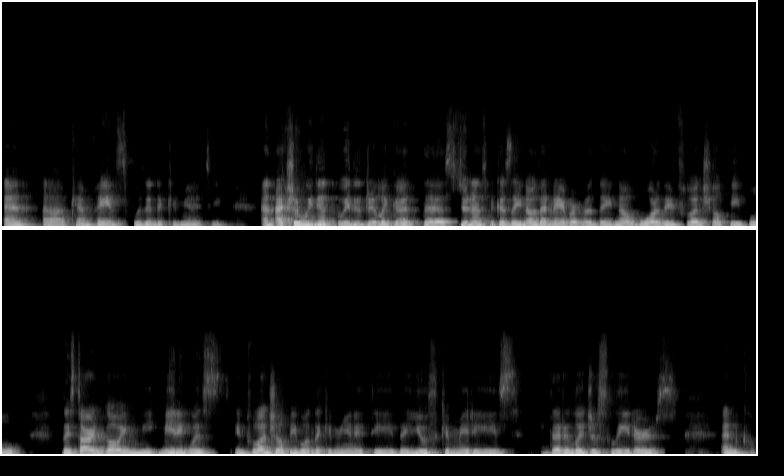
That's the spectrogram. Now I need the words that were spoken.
and uh, campaigns within the community and actually we did we did really good. The students because they know their neighborhood they know who are the influential people. They started going meet, meeting with influential people in the community the youth committees the religious leaders and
